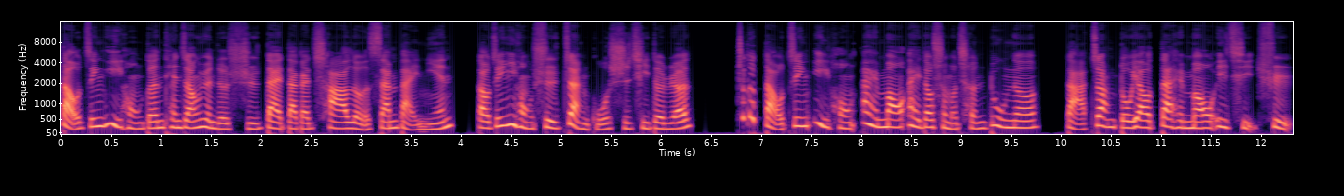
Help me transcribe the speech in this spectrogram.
岛津义弘跟天将院的时代大概差了三百年。岛津义弘是战国时期的人，这个岛津义弘爱猫爱到什么程度呢？打仗都要带猫一起去。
